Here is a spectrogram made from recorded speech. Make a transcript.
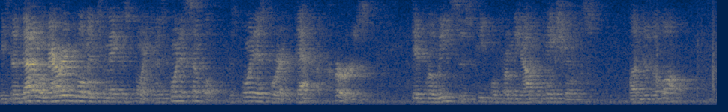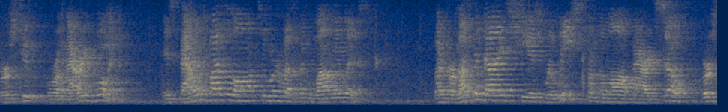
He says that of a married woman to make his point. And his point is simple. His point is where death occurs, it releases people from the obligations under the law. Verse 2 For a married woman is bound by the law to her husband while he lives. But if her husband dies, she is released from the law of marriage. So, verse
